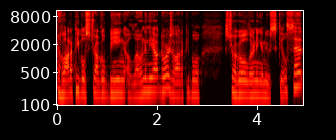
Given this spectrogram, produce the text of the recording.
A lot of people struggle being alone in the outdoors. A lot of people struggle learning a new skill set.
